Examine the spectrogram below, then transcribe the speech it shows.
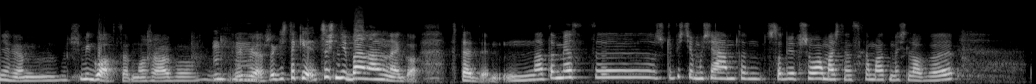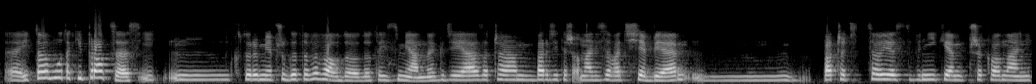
nie wiem, śmigłowcem może, albo mhm. wiesz, jakieś takie, coś niebanalnego wtedy. Natomiast y, rzeczywiście musiałam ten, sobie przełamać ten schemat myślowy, i to był taki proces, i, mm, który mnie przygotowywał do, do tej zmiany, gdzie ja zaczęłam bardziej też analizować siebie, mm, patrzeć, co jest wynikiem przekonań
